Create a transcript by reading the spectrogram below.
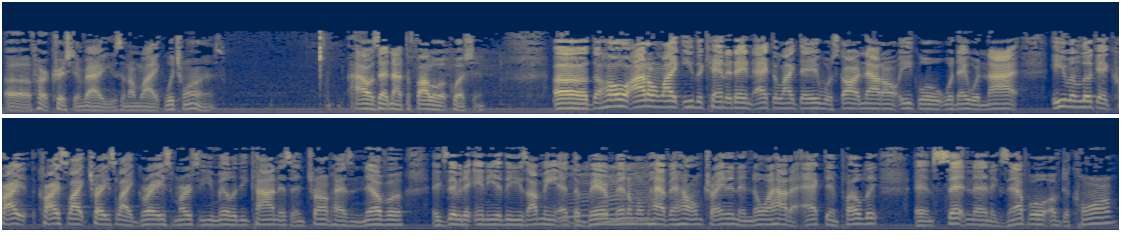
of her Christian values and I'm like, which ones? How is that not the follow-up question? Uh the whole i don't like either candidate and acting like they were starting out on equal when they were not. Even look at christ like traits like grace mercy humility kindness and trump has never exhibited any of these. I mean at the bare minimum having home training and knowing how to act in public and setting an example of decorum.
